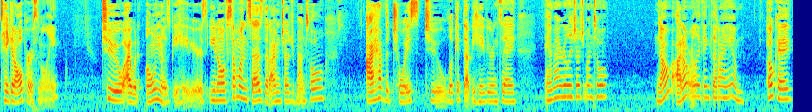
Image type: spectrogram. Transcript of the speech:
take it all personally. Two, I would own those behaviors. You know, if someone says that I'm judgmental, I have the choice to look at that behavior and say, Am I really judgmental? No, I don't really think that I am. Okay,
